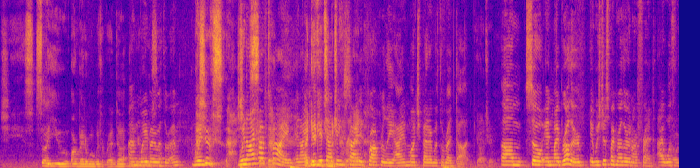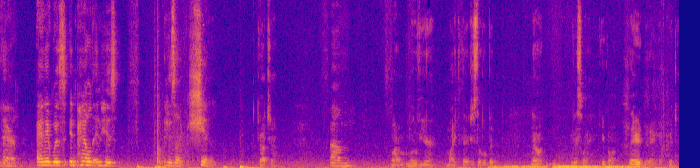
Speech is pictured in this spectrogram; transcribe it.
Jeez. So you are better with a red dot. than I'm way better sight? with the. I'm, I when, should have. s- I when should've I have that. time and I, I can get that thing credit. sighted properly, I am much better with the red dot. Gotcha. Um, so, and my brother, it was just my brother and our friend. I wasn't Okay. there, and it was impaled in his, his like shin. Gotcha. Um, Want to move your mic there just a little bit? No, this way. Keep going. There, there you go. Good job.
